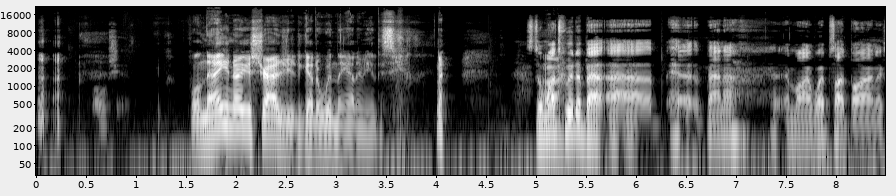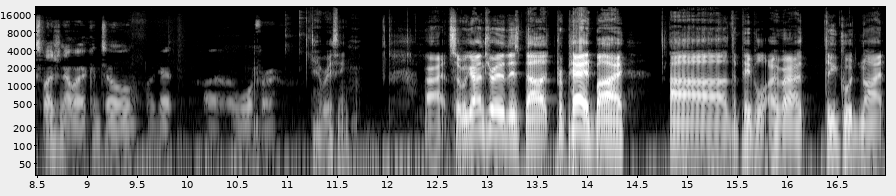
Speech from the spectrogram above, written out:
Bullshit. Well, now you know your strategy to get to win the Emmy this year. Still my Uh. Twitter ba- uh, uh, banner and my website bio on Explosion Network until I get uh, an award for her. everything. All right, so we're going through this ballot prepared by uh, the people over at thegoodnight.com.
